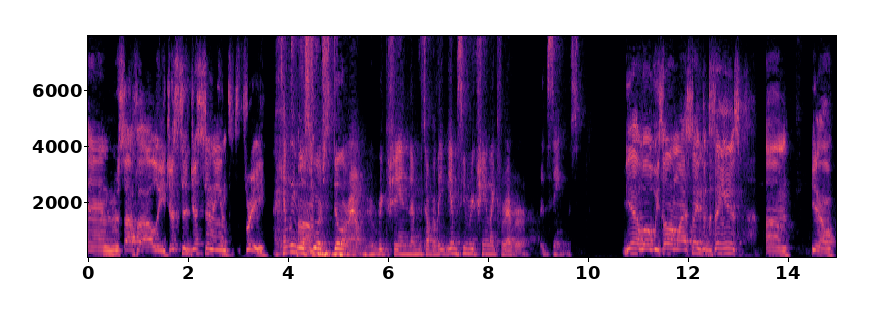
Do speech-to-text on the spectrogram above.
and Mustafa Ali, just to just to name three, I can't believe those Um, two are still around. Ricochet and Mustafa Ali. We haven't seen Ricochet in like forever. It seems. Yeah, well, we saw him last night, but the thing is, um, you know,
